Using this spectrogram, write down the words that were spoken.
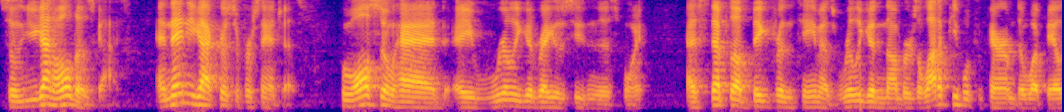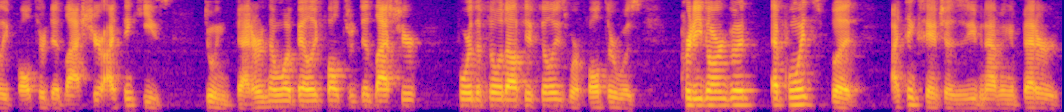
So you got all those guys, and then you got Cristopher Sanchez, who also had a really good regular season to this point, has stepped up big for the team, has really good numbers. A lot of people compare him to what Bailey Falter did last year. I think he's doing better than what Bailey Falter did last year for the Philadelphia Phillies, where Falter was pretty darn good at points, but I think Sanchez is even having a better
